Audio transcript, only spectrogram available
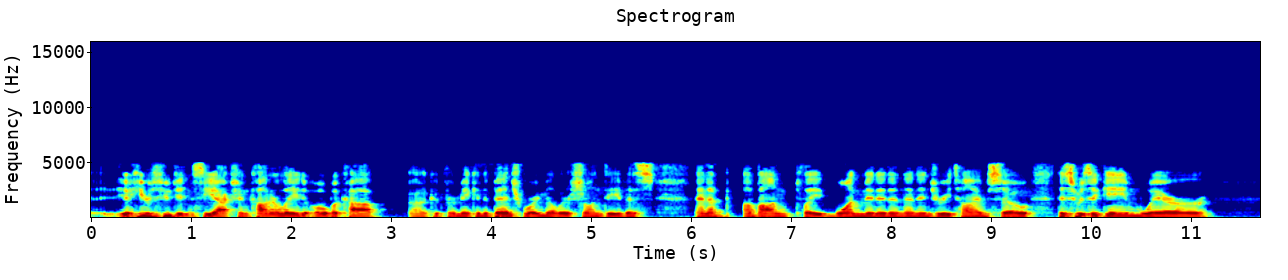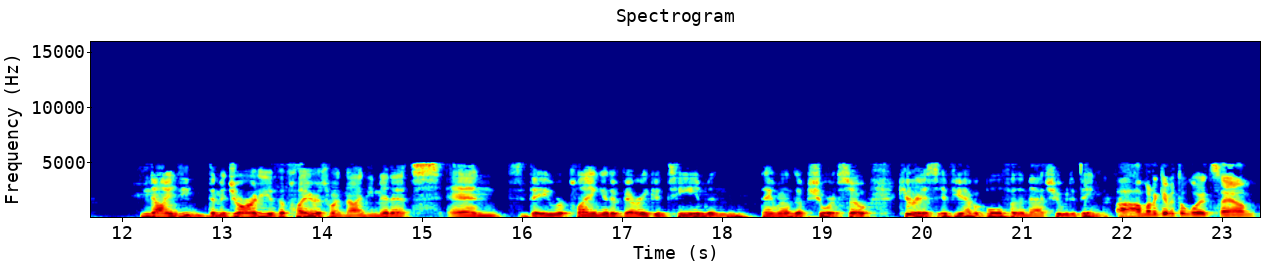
here's who didn't see action: Connor Lade, Obacop, uh, good for making the bench. Roy Miller, Sean Davis, and Ab- Abang played one minute and then injury time. So this was a game where 90 the majority of the players went 90 minutes and they were playing at a very good team and they wound up short so curious if you have a bull for the match who would it be Uh, I'm going to give it to Lloyd Sam.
